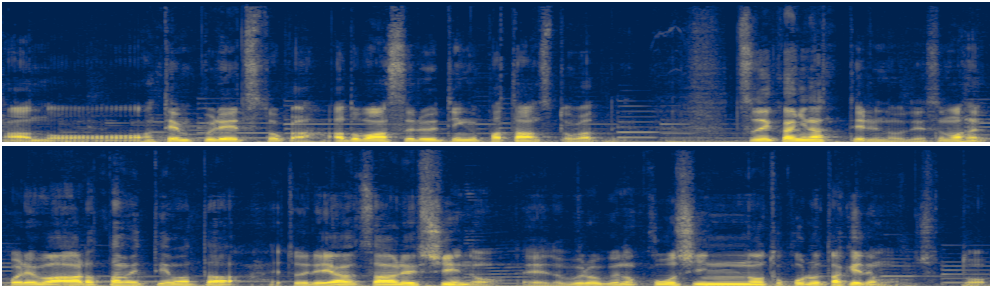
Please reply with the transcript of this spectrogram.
あのテンプレーツとか、アドバンスルーティングパターンズとかって追加になっているので、すみません。これは改めてまた、えっと、レイアウト RFC の、えっと、ブログの更新のところだけでも、ちょっと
